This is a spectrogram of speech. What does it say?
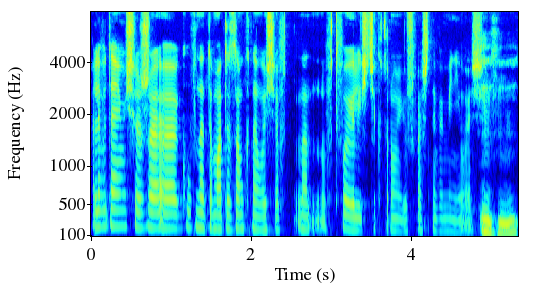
ale wydaje mi się, że główne tematy zamknęły się w, na, w twojej liście, którą już właśnie wymieniłeś. Mhm.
